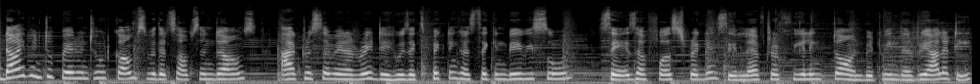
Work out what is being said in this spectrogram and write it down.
dive into parenthood comes with its ups and downs. Actress Sameera Reddy, who is expecting her second baby soon, says her first pregnancy left her feeling torn between the reality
